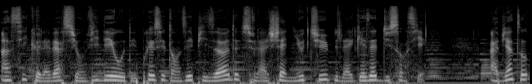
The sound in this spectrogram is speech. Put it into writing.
ainsi que la version vidéo des précédents épisodes sur la chaîne YouTube de la Gazette du Sorcier. À bientôt!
